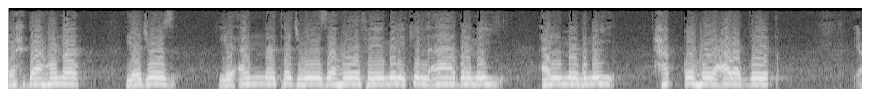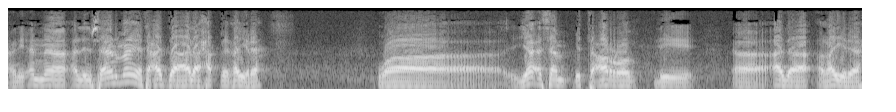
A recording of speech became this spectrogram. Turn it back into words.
إحداهما يجوز لأن تجويزه في ملك الآدمي المبني حقه على الضيق. يعني أن الإنسان ما يتعدى على حق غيره ويأثم بالتعرض لأذى غيره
